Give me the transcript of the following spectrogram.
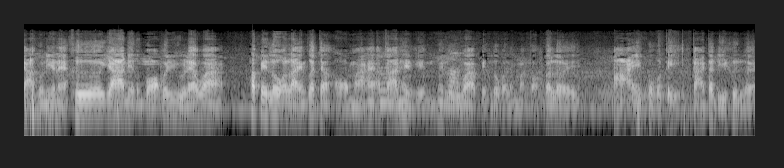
ยาตัวนี้แหละ คือยาเนี่ยต้องบอกไว้อยู่แล้วว่า ถ้าเป็นโรคอะไรมันก็จะออกมาให้อาการให้เห็นให้รู้ว่าเป็นโรคอะไรมาก่อนก็เลย หายปกติการก็ดีขึ้นเลย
